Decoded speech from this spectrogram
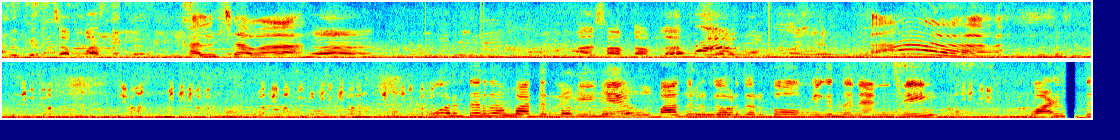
அது பேர் சப்பாத்தி இல்லை. கல்ச்சாவா ஆ. அது பண்ணாங்க. ஆ. ஒருத்தர் தான் பார்த்துட்டு இருக்கீங்க. பார்த்துட்டு இருக்க ஒருத்தருக்கும் மிகுந்த நன்றி. வாழ்த்து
